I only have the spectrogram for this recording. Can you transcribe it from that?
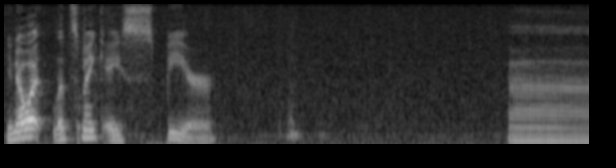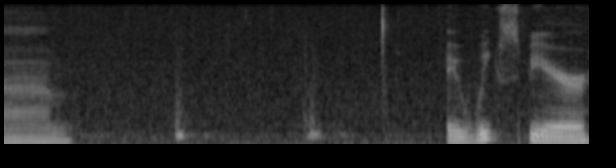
You know what? Let's make a spear. Um, a weak spear.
